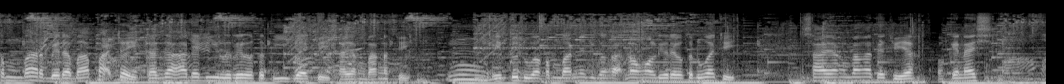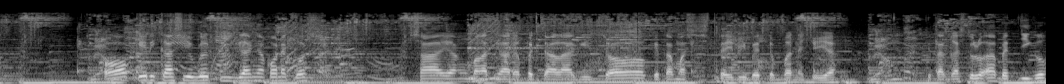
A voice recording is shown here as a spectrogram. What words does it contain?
kembar beda bapak coy. Kagak ada di reel ketiga cuy. Sayang banget cuy. Hmm itu dua kembarnya juga nggak nongol di reel kedua cuy sayang banget ya cuy ya. Oke nice. Oke dikasih wheel tiganya connect bos. Sayang banget nggak ada pecah lagi cok. Kita masih stay di bed ceban ya cuy ya. Kita gas dulu ah bet jigo.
